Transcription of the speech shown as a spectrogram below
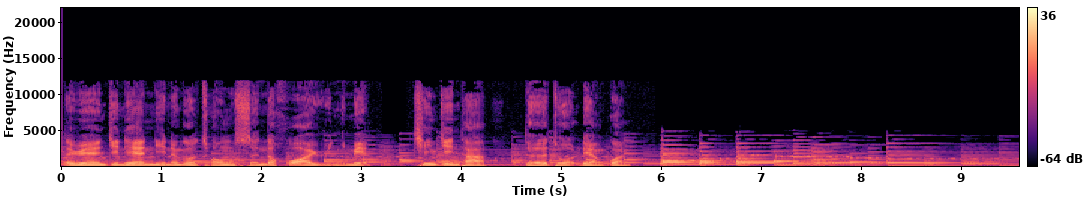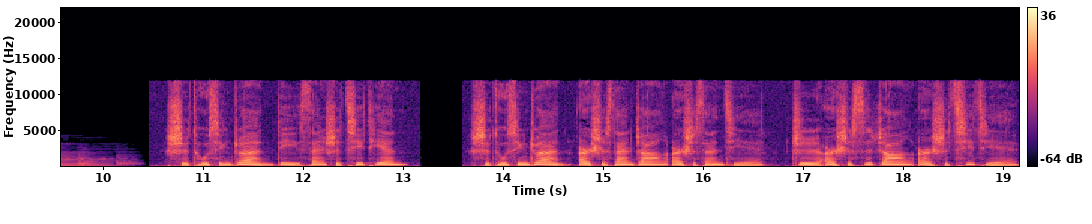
但愿今天你能够从神的话语里面亲近他，得着亮光。使徒行传第三十七天，使徒行传二十三章二十三节。至二十四章二十七节，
